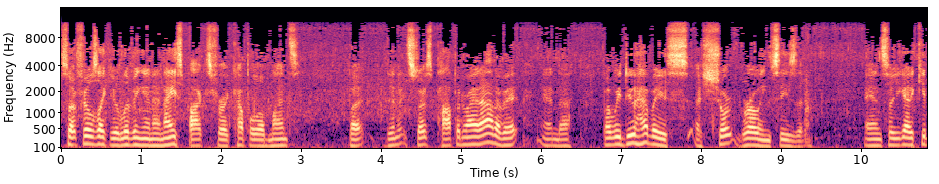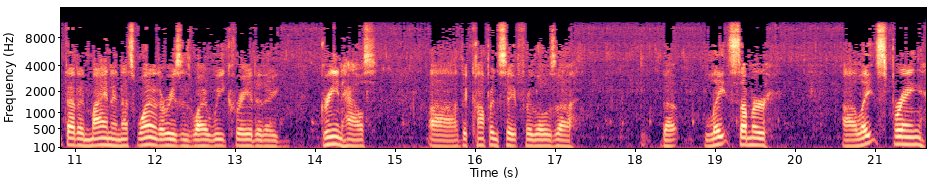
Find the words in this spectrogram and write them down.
so it feels like you're living in an ice box for a couple of months but then it starts popping right out of it and uh, but we do have a, a short growing season. And so you got to keep that in mind. And that's one of the reasons why we created a greenhouse uh, to compensate for those uh, the late summer, uh, late spring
